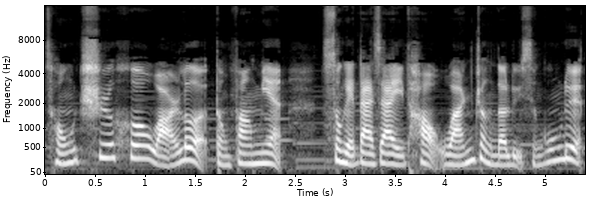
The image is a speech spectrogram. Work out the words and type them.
从吃喝玩乐等方面送给大家一套完整的旅行攻略。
